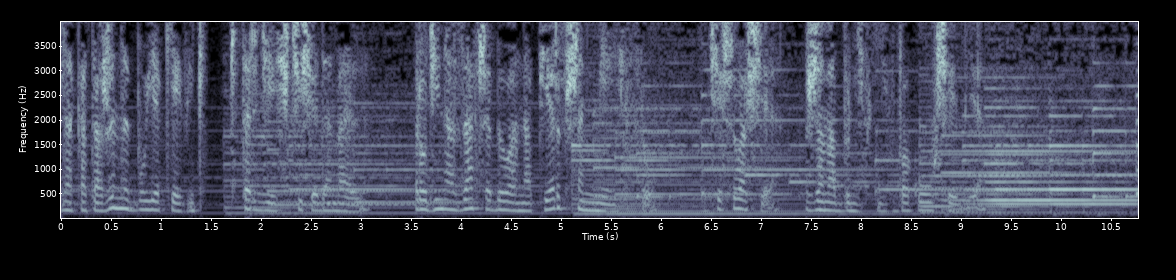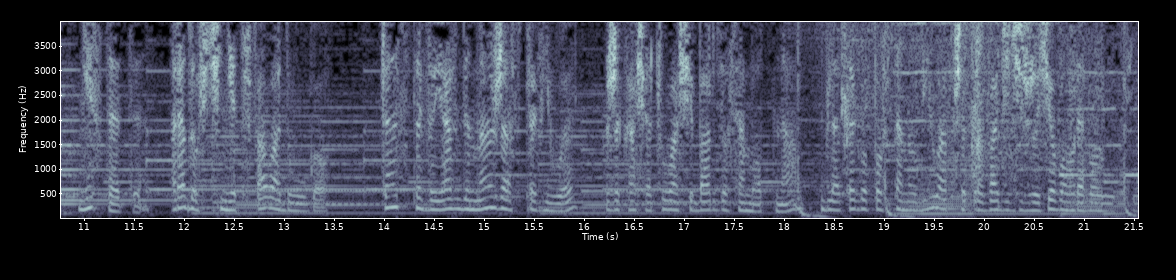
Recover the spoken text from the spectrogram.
Dla Katarzyny Bujekiewicz, 47L. Rodzina zawsze była na pierwszym miejscu. Cieszyła się, że ma bliskich wokół siebie. Niestety, radość nie trwała długo. Częste wyjazdy męża sprawiły, że Kasia czuła się bardzo samotna, dlatego postanowiła przeprowadzić życiową rewolucję.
